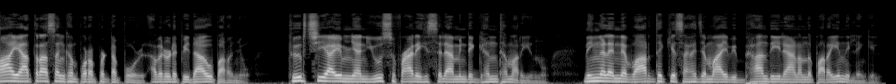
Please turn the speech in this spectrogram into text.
ആ യാത്രാസംഘം പുറപ്പെട്ടപ്പോൾ അവരുടെ പിതാവ് പറഞ്ഞു തീർച്ചയായും ഞാൻ യൂസുഫ് അലഹിസ്സലാമിന്റെ ഗന്ധമറിയുന്നു നിങ്ങൾ എന്നെ വാർദ്ധക്യസഹജമായ വിഭ്രാന്തിയിലാണെന്ന് പറയുന്നില്ലെങ്കിൽ.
